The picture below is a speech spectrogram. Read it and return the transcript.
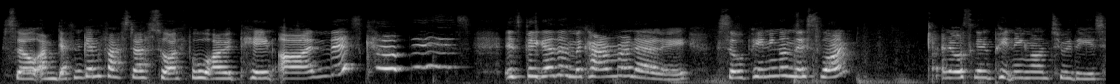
So I'm definitely getting faster, so I thought I would paint on this canvas it's bigger than the camera and nearly. So we're painting on this one. And I'm also going to be painting on two of these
